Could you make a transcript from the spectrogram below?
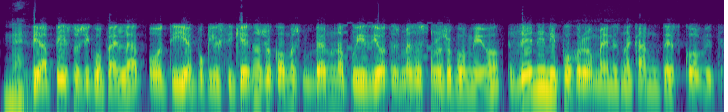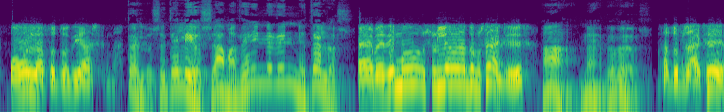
Ναι. Διαπίστωσε η κοπέλα ότι οι αποκλειστικές νοσοκόμες που μπαίνουν από ιδιώτες μέσα στο νοσοκομείο δεν είναι υποχρεωμένες να κάνουν τεστ COVID. Όλο αυτό το διάστημα. Τέλος, ε, τελείωσε. Άμα δεν είναι, δεν είναι. Τέλος. Ε, παιδί μου, σου λέω να το ψάξεις. Α, ναι, βεβαίως. Θα το ψάξεις;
